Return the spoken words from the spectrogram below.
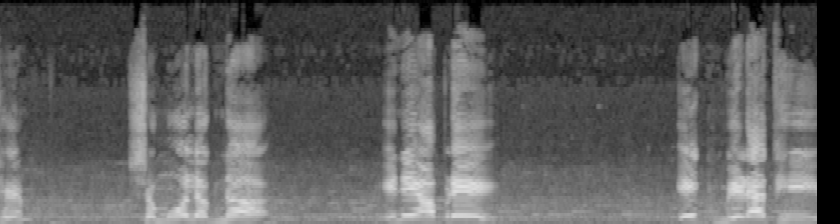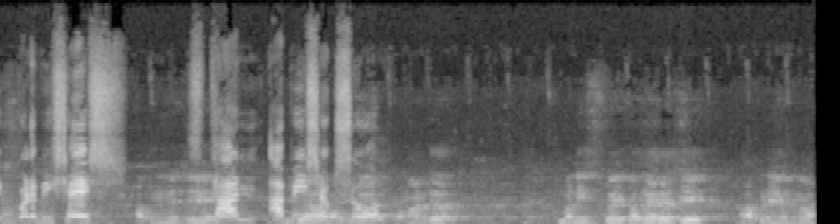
છે. સમૂહ લગ્ન એને આપણે એક મેળાથી પણ વિશેષ સ્થાન આપી શકશું. શકશો. મનીષભાઈ પધાર્યા છે. આપણે એમનો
